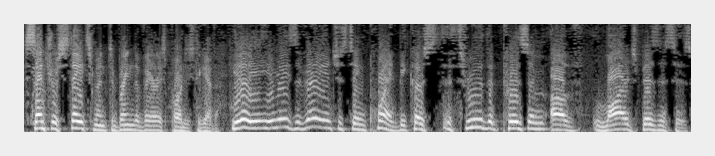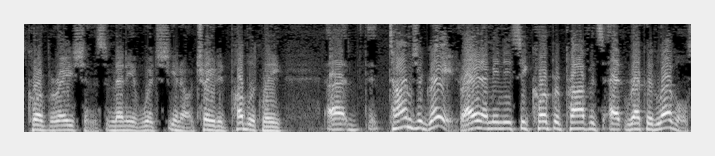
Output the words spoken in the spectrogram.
centrist statesmen, to bring the various parties together. You know, you, you raise a very interesting point because through the prism of large businesses, corporations, many of which you know traded publicly, uh, times are great, right? I mean, you see corporate profits at record levels,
